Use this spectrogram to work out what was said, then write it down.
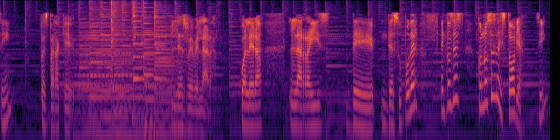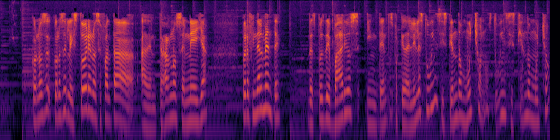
¿sí? Pues para que les revelara cuál era la raíz de, de su poder. Entonces, conoces la historia, ¿sí? Conoces, conoces la historia, no hace falta adentrarnos en ella, pero finalmente, después de varios intentos, porque Dalila estuvo insistiendo mucho, ¿no? Estuvo insistiendo mucho,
